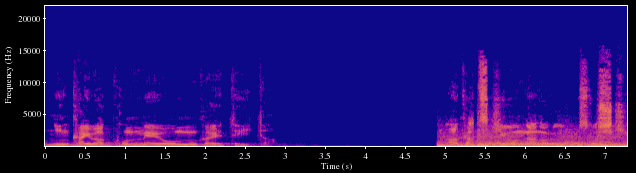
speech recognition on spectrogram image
任界は混迷を迎えていた。暁を名乗る組織が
